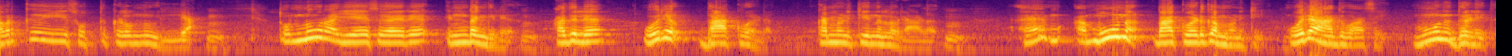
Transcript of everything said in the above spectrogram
അവർക്ക് ഈ സ്വത്തുക്കളൊന്നുമില്ല തൊണ്ണൂറ് ഐ എ എസുകാർ ഉണ്ടെങ്കിൽ അതിൽ ഒരു ബാക്ക്വേഡ് കമ്മ്യൂണിറ്റി എന്നുള്ള ഒരാൾ മൂന്ന് ബാക്ക്വേഡ് കമ്മ്യൂണിറ്റി ഒരു ആദിവാസി മൂന്ന് ദളിത്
